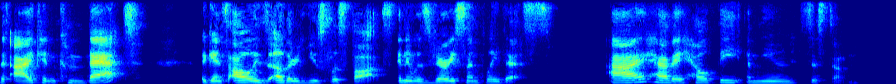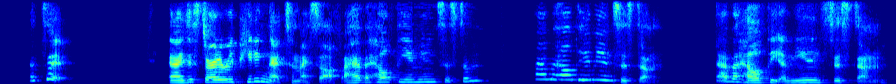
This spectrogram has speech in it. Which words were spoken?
that I can combat against all these other useless thoughts? And it was very simply this I have a healthy immune system. That's it. And I just started repeating that to myself. I have a healthy immune system. I have a healthy immune system. I have a healthy immune system.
